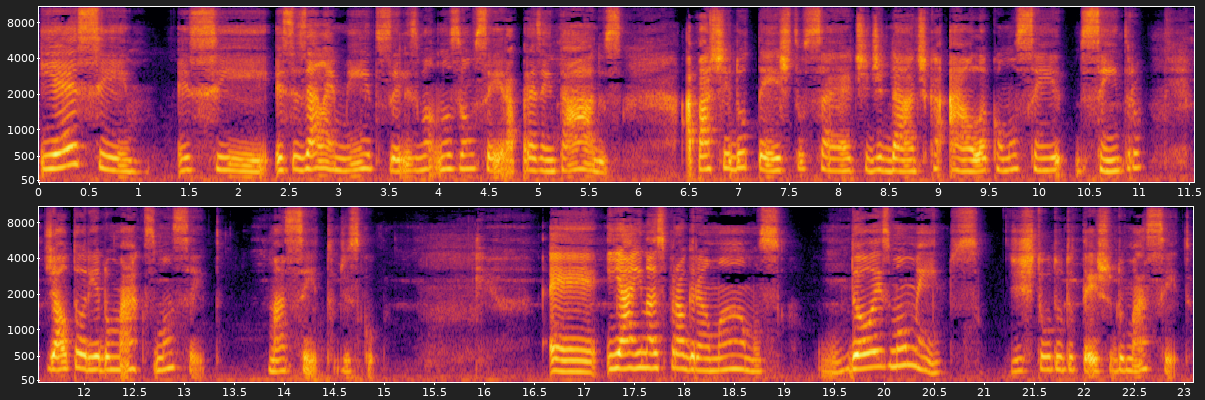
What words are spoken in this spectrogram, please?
E esse, esse, esses elementos, eles nos vão ser apresentados a partir do texto 7, Didática Aula como Centro, de autoria do Marcos Maceto. Maceto, desculpa. É, e aí nós programamos dois momentos de estudo do texto do Maceto.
